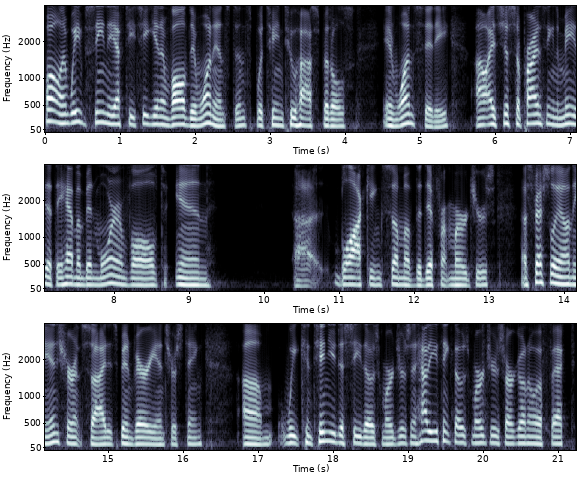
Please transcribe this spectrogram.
Well, and we've seen the FTC get involved in one instance between two hospitals in one city. Uh, it's just surprising to me that they haven't been more involved in uh, blocking some of the different mergers, especially on the insurance side. It's been very interesting. Um, we continue to see those mergers. And how do you think those mergers are going to affect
